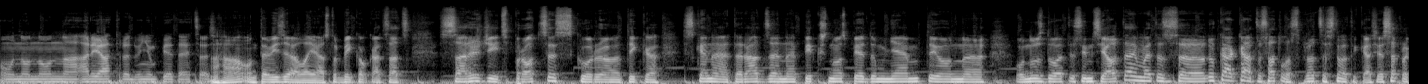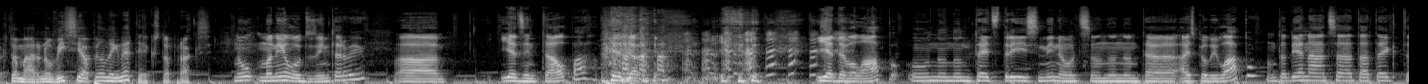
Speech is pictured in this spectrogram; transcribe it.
un, un, un arī atradu viņu un pieteicos. Aha, un tev izvēlējās, tur bija kaut kāds tāds sarežģīts process, kur uh, tika skanēta radzene, pirkstu nospiedumi ņemti un, uh, un uzdoti simts jautājumu. Tas, uh, nu, kā, kā tas atlases process notikās? Jo es sapratu, ka tomēr nu, visi jau pilnīgi netiek uz to praksi. Nu, man ielūdza interviju. Uh, iedzina telpā, iedeva, iedeva lapu un, un, un teica trīs minūtes, un, un, un aizpildīja lapu. Tad ienāca tā teikt,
